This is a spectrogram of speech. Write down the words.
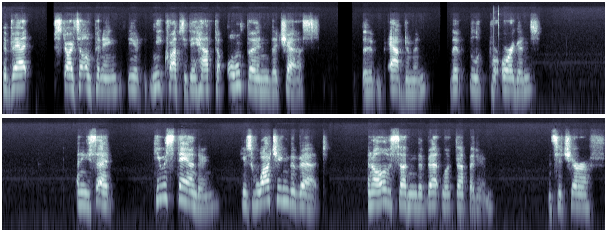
The vet starts opening the necropsy. They have to open the chest the abdomen that look for organs. And he said he was standing, he was watching the vet, and all of a sudden the vet looked up at him and said, Sheriff,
